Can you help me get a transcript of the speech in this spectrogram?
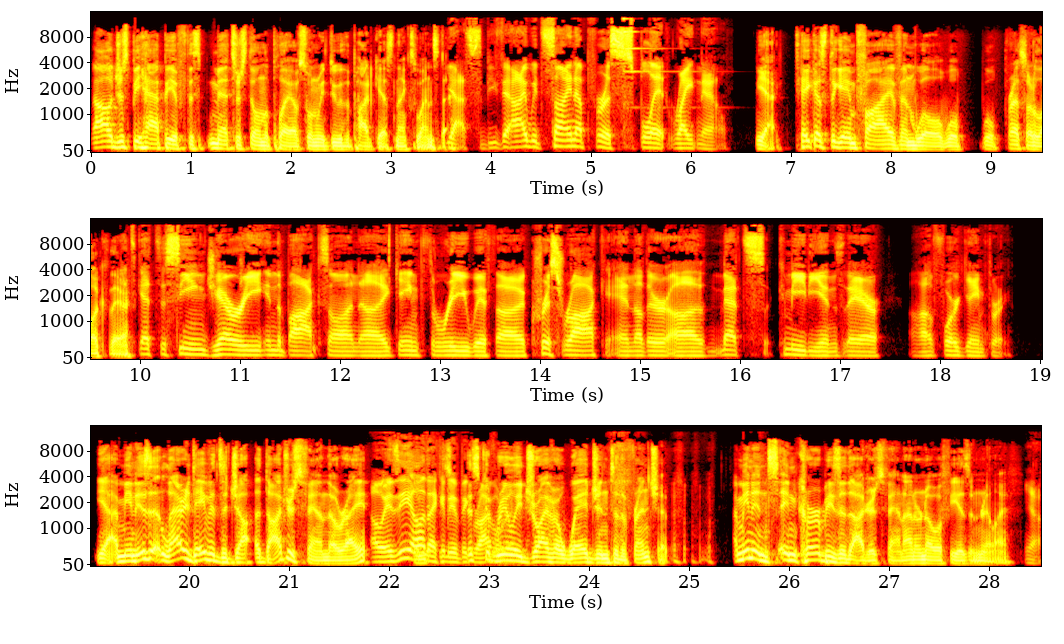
I'll just be happy if the Mets are still in the playoffs when we do the podcast next Wednesday. Yes, I would sign up for a split right now yeah, take us to game five, and we'll we'll we'll press our luck there. Let's get to seeing Jerry in the box on uh, game three with uh, Chris Rock and other uh, Mets comedians there uh, for game three. Yeah, I mean, is it Larry David's a, jo- a, Dodgers fan though, right? Oh, is he? Oh, that could be a big. This rivalry. could really drive a wedge into the friendship. I mean, in in Curb, he's a Dodgers fan. I don't know if he is in real life. Yeah.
